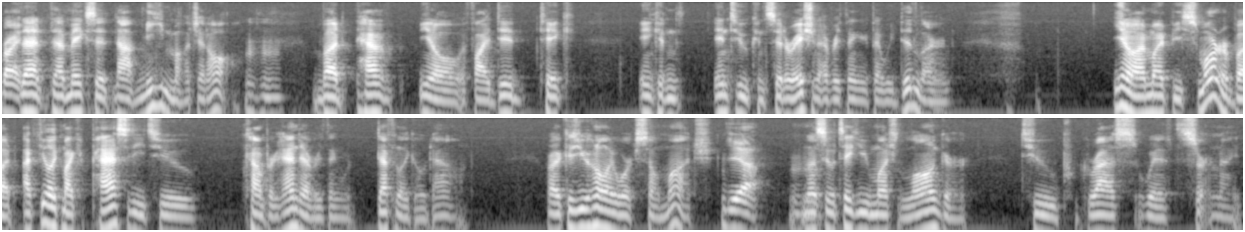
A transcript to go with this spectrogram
Right. that that makes it not mean much at all. hmm but have you know if i did take in con- into consideration everything that we did learn you know i might be smarter but i feel like my capacity to comprehend everything would definitely go down right because you can only work so much Yeah. Mhm. unless it would take you much longer to progress with certain i-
